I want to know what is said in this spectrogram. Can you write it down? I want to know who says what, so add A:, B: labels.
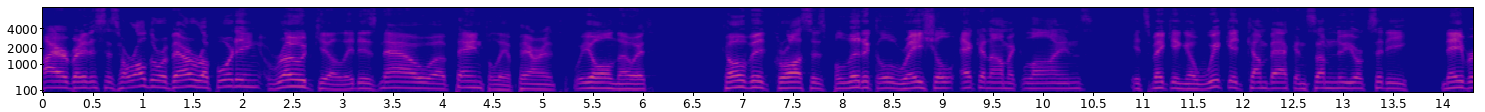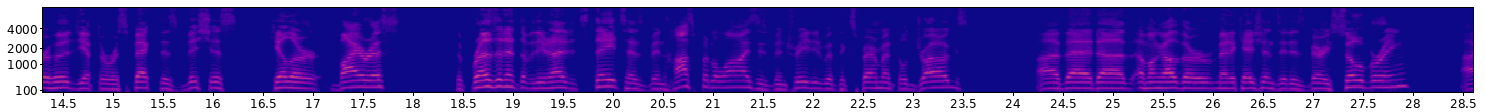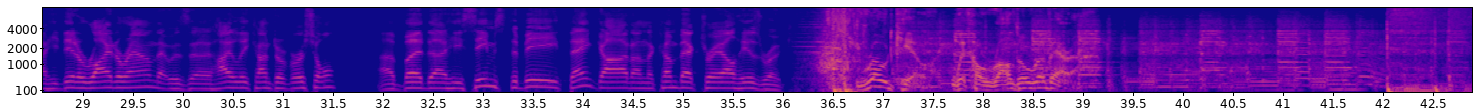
A: Hi, everybody. This is Geraldo Rivera reporting Roadkill. It is now uh, painfully apparent. We all know it. COVID crosses political, racial, economic lines. It's making a wicked comeback in some New York City neighborhoods. You have to respect this vicious killer virus. The President of the United States has been hospitalized. He's been treated with experimental drugs uh, that, uh, among other medications, it is very sobering. Uh, he did a ride around that was uh, highly controversial, uh, but uh, he seems to be, thank God, on the comeback trail. His roadkill.
B: Roadkill with Geraldo Rivera.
